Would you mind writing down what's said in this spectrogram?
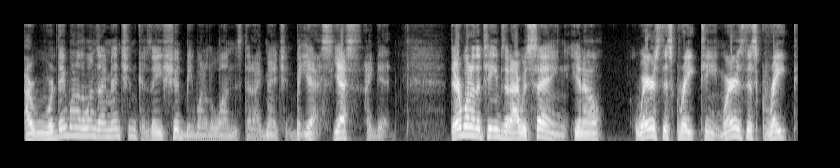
are were they one of the ones I mentioned? Because they should be one of the ones that I mentioned. But yes, yes, I did. They're one of the teams that I was saying. You know, where's this great team? Where is this great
